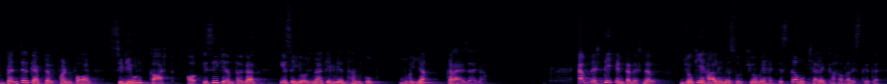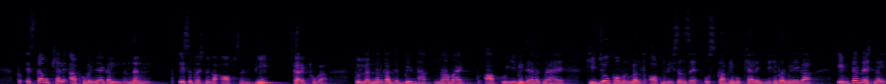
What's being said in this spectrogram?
venture capital fund for schedule caste और इसी के अंतर्गत इस योजना के लिए धन को मुहैया कराया जाएगा। एमनेस्टी इंटरनेशनल, जो कि हाल ही में सुर्खियों में है, इसका मुख्यालय कहाँ पर स्थित है? तो इसका मुख्यालय आपको मिल जाएगा लंदन में। तो इस प्रश्न का ऑप्शन डी करेक्ट होगा। तो लंदन का जब भी नाम आए तो आपको ये भी ध्यान रखना है कि जो कॉमनवेल्थ ऑफ़ नेशंस है, उसका भी मुख्यालय यहीं पर मिलेगा। इंटरनेशनल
